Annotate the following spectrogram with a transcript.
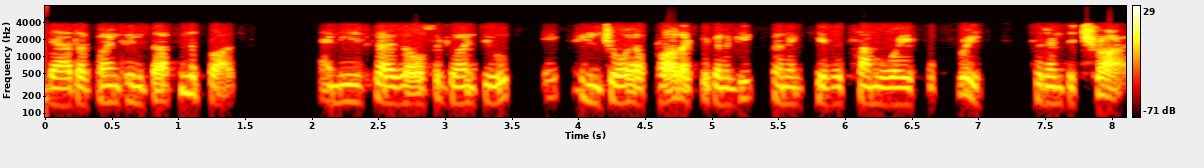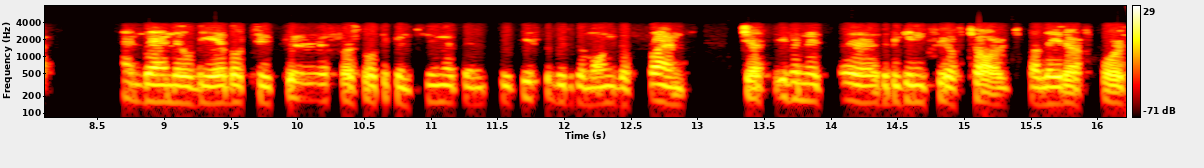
that are going to invest in the product. And these guys are also going to enjoy our product. We're going to, going to give it some away for free for them to try. And then they'll be able to, first of all, to consume it and to distribute it among their friends, just even at uh, the beginning free of charge, but later, of course,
